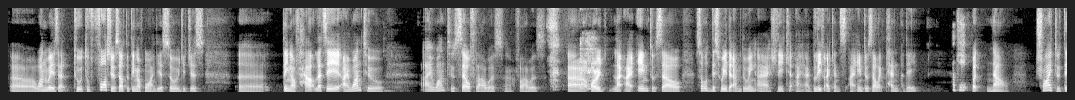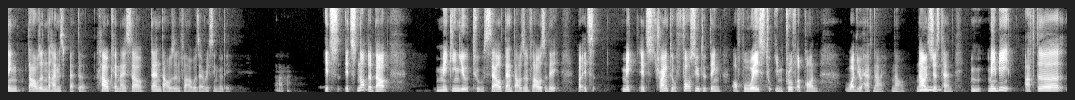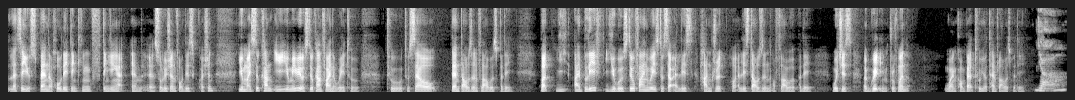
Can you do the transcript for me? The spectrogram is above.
uh one way is that to to force yourself to think of more ideas. So you just uh think of how let's say I want to I want to sell flowers, uh, flowers, uh, or like I aim to sell. So this way that I'm doing, I actually can, I, I believe I can I aim to sell like ten per day. Okay. But now, try to think thousand times better. How can I sell ten thousand flowers every single day? Uh, it's it's not about making you to sell ten thousand flowers a day, but it's make it's trying to force you to think of ways to improve upon what you have now. Now, now it's just mm. ten. M- Maybe after let's say you spend a whole day thinking thinking at an, a solution for this question, you might still can't you, you maybe you still can't find a way to to to sell 10,000 flowers per day. But y- I believe you will still find ways to sell at least 100 or at least 1000 of flower per day, which is a great improvement when compared to your 10 flowers per day. Yeah.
